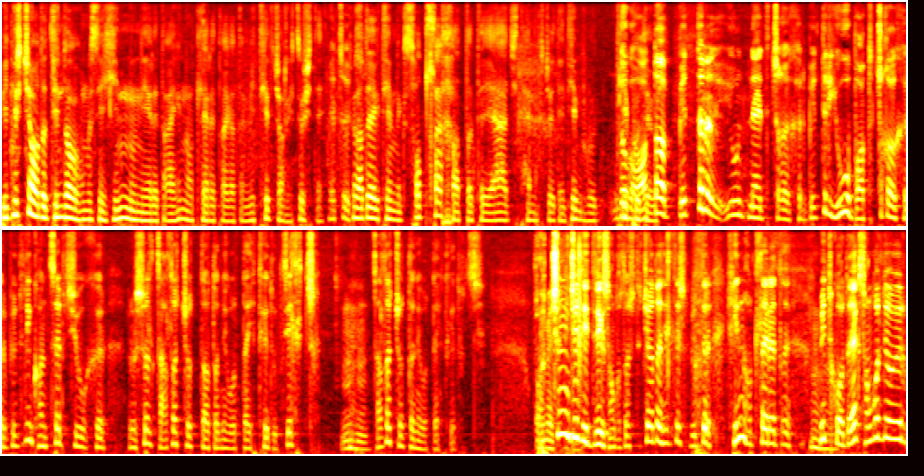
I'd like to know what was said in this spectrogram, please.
бид нар чинь одоо тэнд байгаа хүмүүсийн хин нүн яриад байгаа, хин нутал яриад байгааг одоо мэдхэд жоо хэцүү шүү дээ. Тэгэхээр одоо яг тийм нэг судлах одоо тэг яаж таних ч үгүй тиймэрхүү. Нөгөө одоо бид нар юунд найдаж байгаа гэхээр бид нар юу бодож байгаа гэхээр бидний концепц юу гэхээр ерөөсөө залуучуудад одоо нэг удаа итгээд үзээлгэж байгаа. Залуучуудаа нэг удаа итгээд үзье. 30 жил эдрийг сонголоо шүү дээ. Чи одоо хэлдэж шүү. Бид нар хин худлаа яриад байгаа. Мэдгүй одоо яг сонгуулийн үеэр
